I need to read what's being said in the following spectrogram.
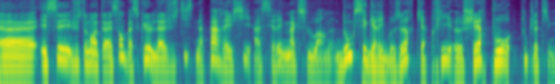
Euh, et c'est justement intéressant parce que la justice n'a pas réussi à serrer Max Luarn. Donc c'est Gary Bowser qui a pris euh, cher pour toute la team.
